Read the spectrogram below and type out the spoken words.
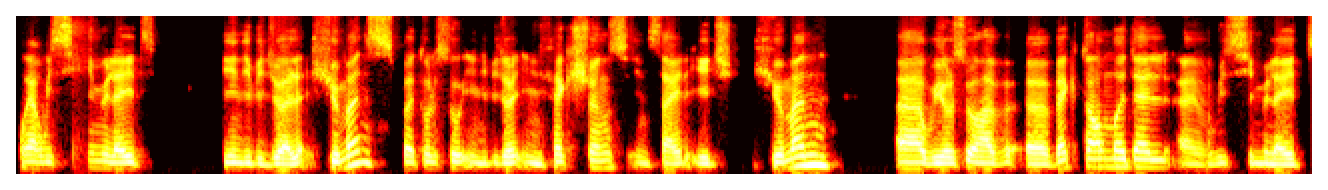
where we simulate individual humans, but also individual infections inside each human. Uh, we also have a vector model and we simulate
